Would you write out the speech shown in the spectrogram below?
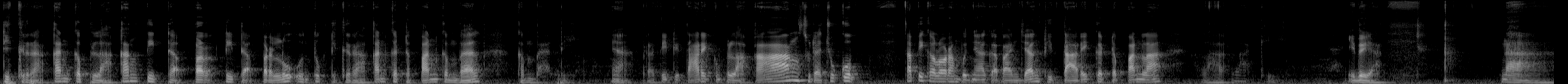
digerakkan ke belakang tidak per, tidak perlu untuk digerakkan ke depan kembali kembali ya berarti ditarik ke belakang sudah cukup tapi kalau rambutnya agak panjang ditarik ke depan lah, lagi. Itu ya. Nah,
